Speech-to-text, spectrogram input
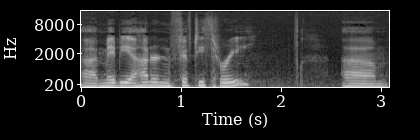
uh, maybe 153. Um,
